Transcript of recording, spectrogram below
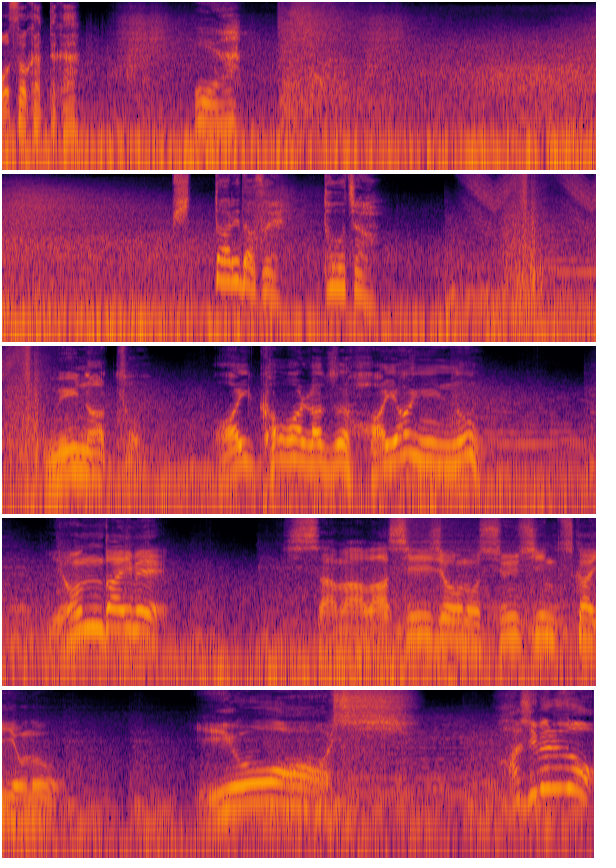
遅かったか？いや。ぴったりだぜ父ちゃん。港相変わらず早いの。四代目。貴様わし以上の春心使いよの。よーし。始めるぞ。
